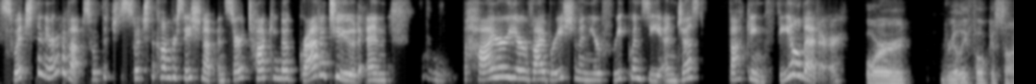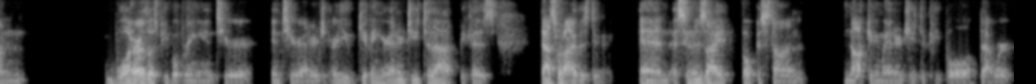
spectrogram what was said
switch the narrative up, switch the, switch the conversation up and start talking about gratitude and higher your vibration and your frequency and just fucking feel better. Or really focus on what are those people bringing into your into your energy? Are you giving your energy to that? Because that's what i was doing. Mm-hmm. And as soon as i focused on not giving my energy to people that were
